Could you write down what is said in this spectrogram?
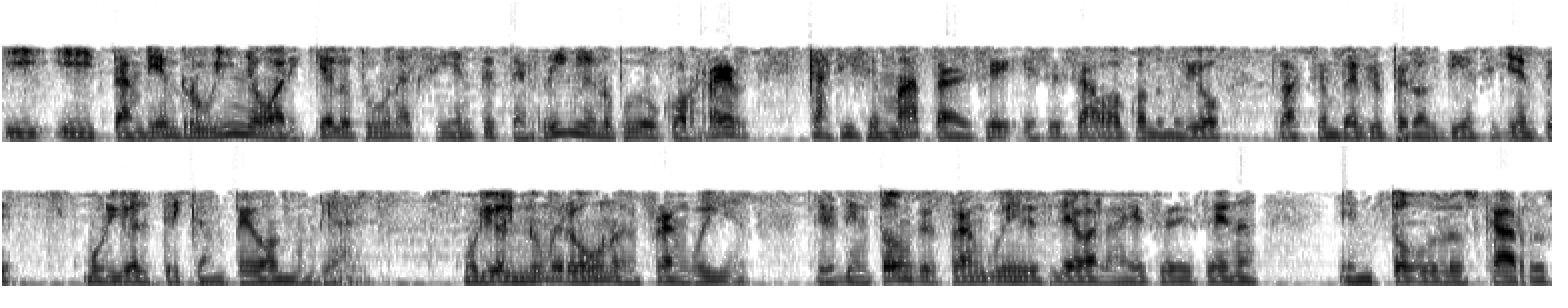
Y, y también Rubinho Barrichello tuvo un accidente terrible, no pudo correr, casi se mata ese ese sábado cuando murió Ratzenberger, pero al día siguiente murió el tricampeón mundial, murió el número uno de Frank Williams. Desde entonces Frank Williams lleva la S de escena en todos los carros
